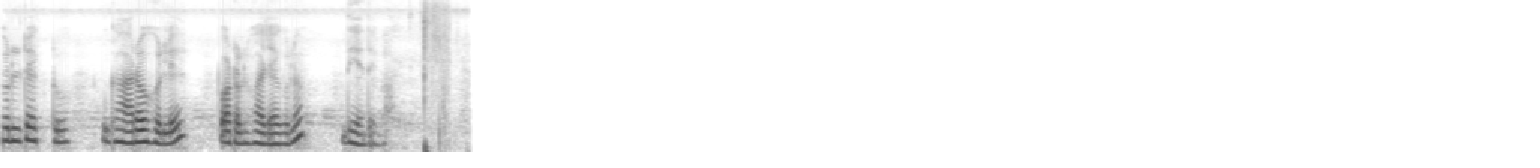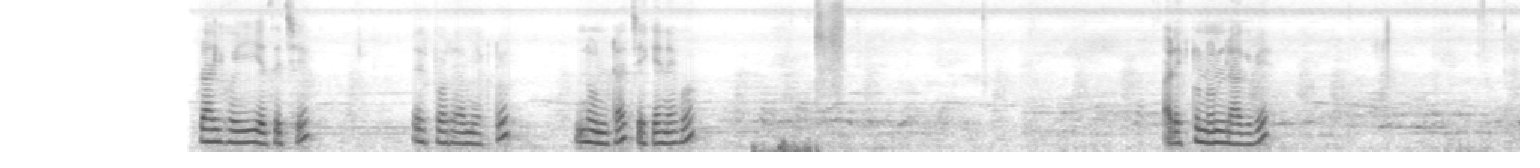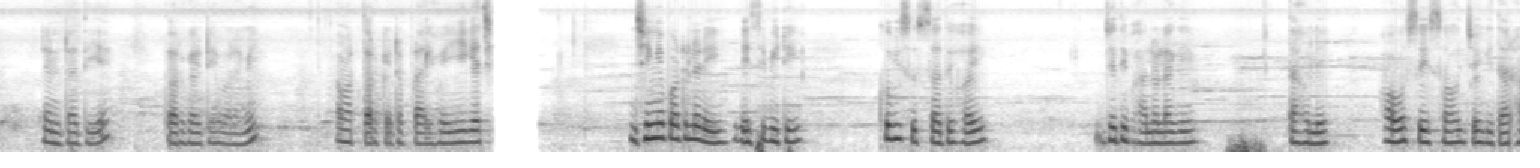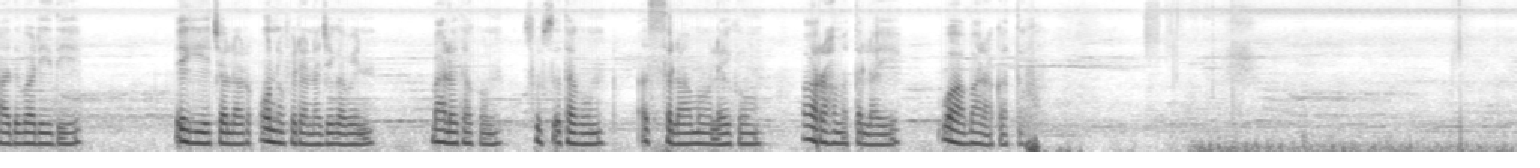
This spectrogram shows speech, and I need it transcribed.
ঝোলটা একটু গাঢ় হলে পটল ভাজাগুলো দিয়ে দেব। প্রায় হয়েই এসেছে। এরপরে আমি একটু নুনটা চেকে নেব। আর একটু নুন লাগবে। নুনটা দিয়ে তরকারিটা এবার আমি আমার তরকারিটা প্রায় হয়েই গেছে। ঝিঙে পটলের এই রেসিপিটি খুবই সুস্বাদু হয়। যদি ভালো লাগে, তাহলে অবশ্যই সহযোগিতার হাত বাড়িয়ে দিয়ে এগিয়ে চলার অনুপ্রেরণা যোগাবেন। ভালো থাকুন, সুস্থ থাকুন। আসসালামু আলাইকুম আ রহমতুল্লাহ ওয়া বারাকাতুহ।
